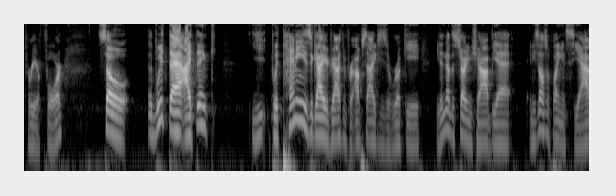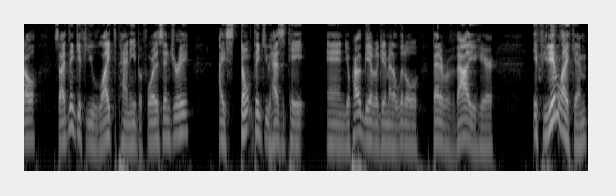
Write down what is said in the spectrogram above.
three or four. So with that, I think you, with Penny, he's a guy you're drafting for upside because he's a rookie. He didn't have the starting job yet, and he's also playing in Seattle. So I think if you liked Penny before this injury, I don't think you hesitate, and you'll probably be able to get him at a little better of a value here. If you didn't like him,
